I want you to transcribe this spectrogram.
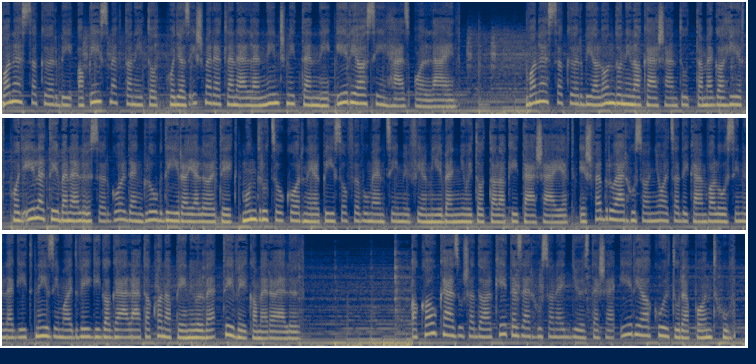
Vanessa Kirby, a Peace megtanított, hogy az ismeretlen ellen nincs mit tenni, írja a színház online. Vanessa Kirby a londoni lakásán tudta meg a hírt, hogy életében először Golden Globe díjra jelölték, Mundrucó Cornél Piece of a Woman című filmjében nyújtott alakításáért, és február 28-án valószínűleg itt nézi majd végig a gálát a kanapén ülve, tévékamera előtt. A Kaukázus a dal 2021 győztese, írja a kultúra.hu.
